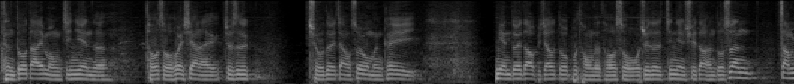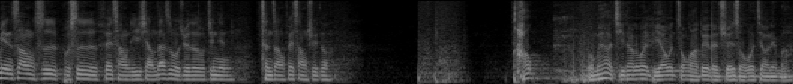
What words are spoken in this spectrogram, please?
很多大联盟经验的投手会下来，就是球队这样，所以我们可以面对到比较多不同的投手。我觉得今年学到很多，虽然账面上是不是非常理想，但是我觉得我今年成长非常许多。好，我们还有其他的问题要问中华队的选手或教练吗？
